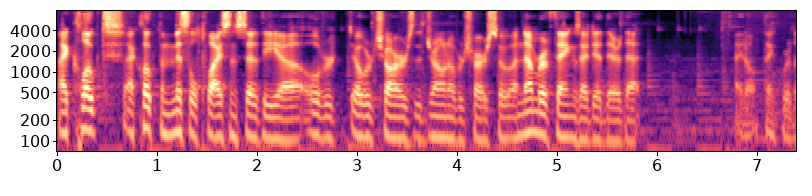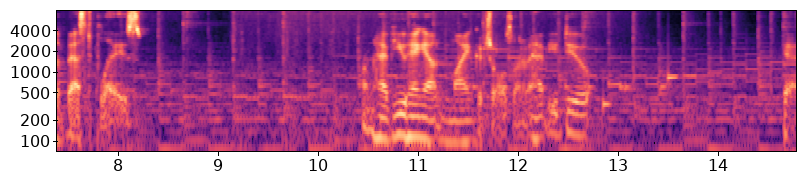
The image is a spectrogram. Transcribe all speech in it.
I cloaked I cloaked the missile twice instead of the uh, over overcharge, the drone overcharge. So a number of things I did there that I don't think were the best plays. I'm gonna have you hang out in mind controls. What I'm gonna have you do. Okay.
